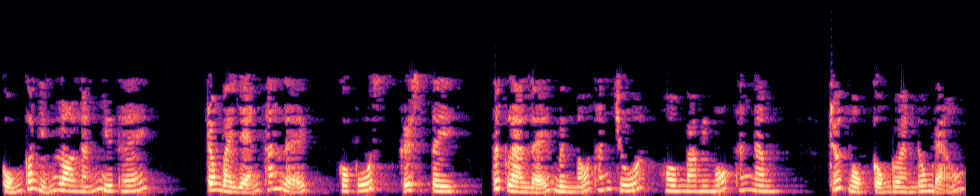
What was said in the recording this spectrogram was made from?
cũng có những lo lắng như thế. Trong bài giảng thánh lễ Corpus Christi, tức là lễ Mình Máu Thánh Chúa hôm 31 tháng 5, trước một cộng đoàn đông đảo,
